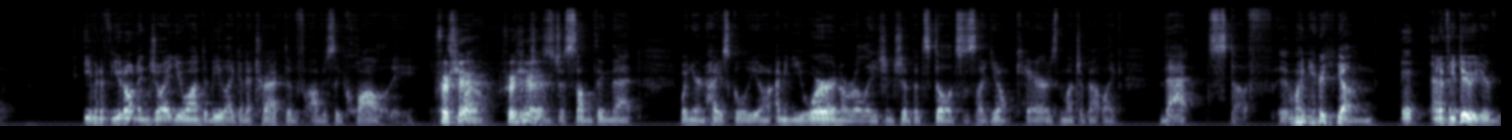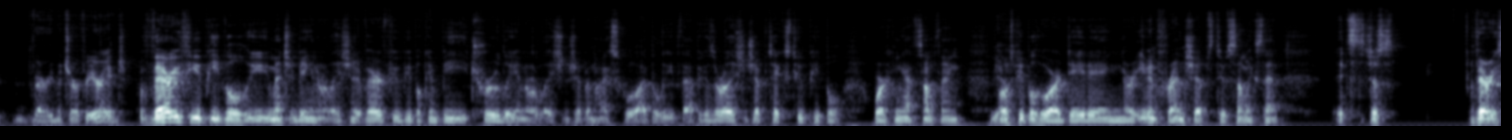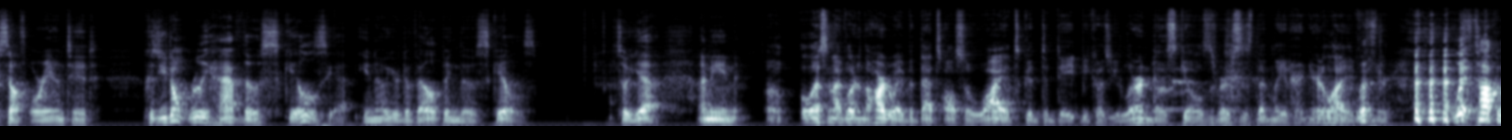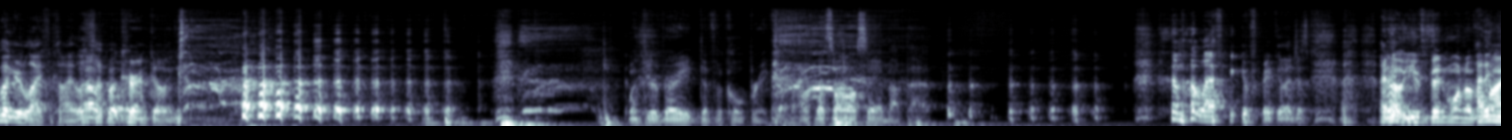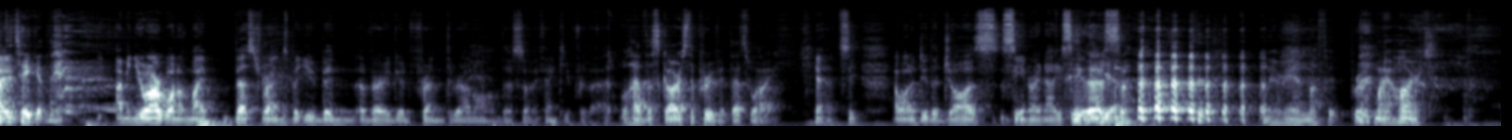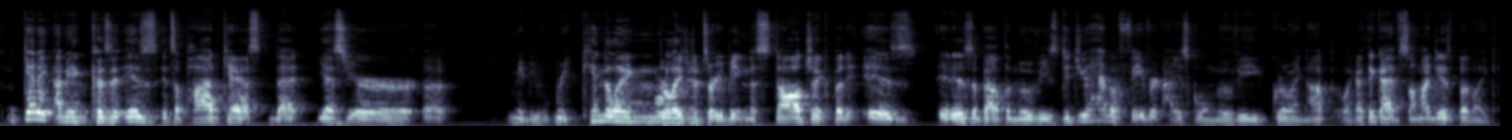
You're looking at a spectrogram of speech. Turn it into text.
even if you don't enjoy it, you want it to be like an attractive, obviously quality For sure, well, for which sure. is just something that when you're in high school, you don't. I mean, you were in a relationship, but still, it's just like you don't care as much about like that stuff when you're young. it, And if you uh, do, you're very mature for your age. very few people you mentioned being in a relationship very few people can be truly in a relationship in high school i believe that because a relationship takes two people working at something most people who are dating or even friendships to some extent it's just very self-oriented because you don't really have those skills yet you know you're developing those skills so yeah i mean a lesson I've learned the hard way, but that's also why it's good to date because you learn those skills versus then later in your life. Let's- let's talk about your life kyle let's Oh, talk about boy. current going went through a very difficult breakup. That's all I'll say about that. i'm not laughing at breakup i just i No, you've to- been one of i didn't my. mean to take it there I mean, you are one of my best friends, but you've been a very good friend throughout all of this, so I thank you for that. we'll have the scars to prove it that's why Yeah, see, I want to do the Jaws scene right now. You see this? marianne muffet broke my heart Getting, I mean, because it is, it's a podcast that, yes, you're uh, maybe rekindling relationships or you're being nostalgic, but it is. It is about the movies. Did you have a favorite high school movie growing up? Like, I think I have some ideas, but like,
